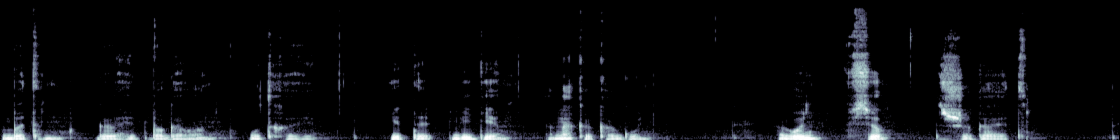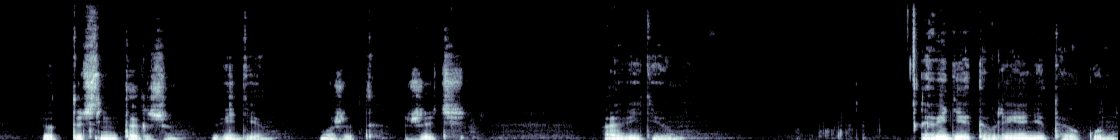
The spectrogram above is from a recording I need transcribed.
Об этом говорит Бхагаван Удхари. И это виде, она как огонь. Огонь все сжигает. И вот точно так же видео может сжечь Авидию. Авидия – это влияние Теокун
